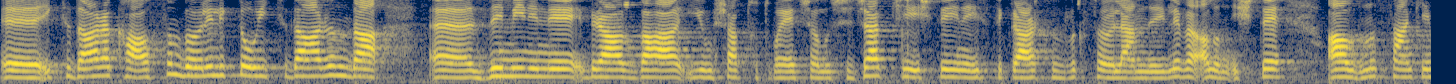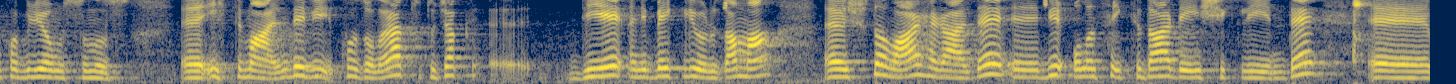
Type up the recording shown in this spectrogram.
e, iktidara kalsın. Böylelikle o iktidarın da e, zeminini biraz daha yumuşak tutmaya çalışacak ki işte yine istikrarsızlık söylemleriyle ve alın işte aldınız sanki yapabiliyor musunuz e, ihtimalini de bir koz olarak tutacak e, diye hani bekliyoruz ama e, şu da var herhalde e, bir olası iktidar değişikliğinde e,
